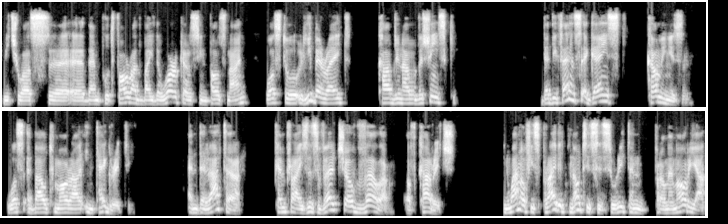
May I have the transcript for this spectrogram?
which was uh, uh then put forward by the workers in Poznan was to liberate Cardinal Wyszyński. The defense against communism was about moral integrity, and the latter comprises virtue of valor, of courage. In one of his private notices written pro memoria,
